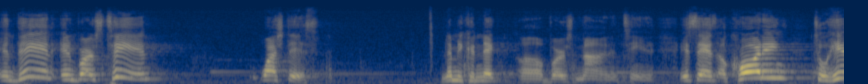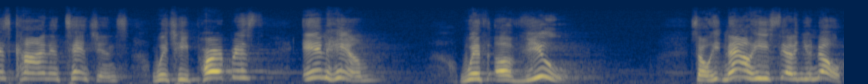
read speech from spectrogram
And then in verse 10, watch this. Let me connect uh, verse 9 and 10. It says, according to his kind intentions, which he purposed in him with a view. So he, now he's telling you, no,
